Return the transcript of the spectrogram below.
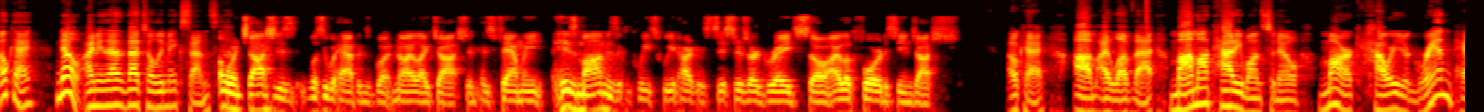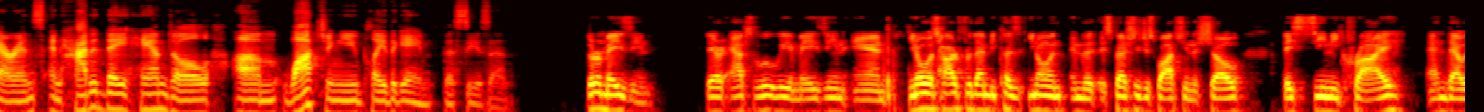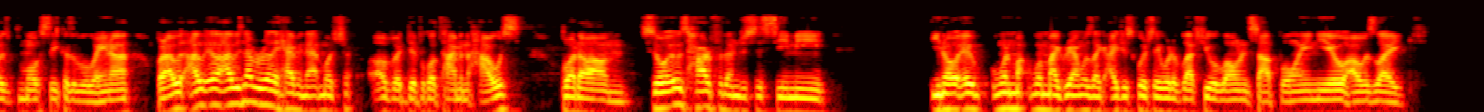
Okay. No, I mean that that totally makes sense. Oh, and Josh is. We'll see what happens, but no, I like Josh and his family. His mom is a complete sweetheart. His sisters are great, so I look forward to seeing Josh. Okay. Um, I love that. Mama Patty wants to know, Mark, how are your grandparents and how did they handle um watching you play the game this season? They're amazing. They're absolutely amazing, and you know it was hard for them because you know, in, in the especially just watching the show, they see me cry, and that was mostly because of Elena. But I, I, I was never really having that much of a difficult time in the house. But um, so it was hard for them just to see me. You know, it, when my when my grandma was like, "I just wish they would have left you alone and stopped bullying you," I was like,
